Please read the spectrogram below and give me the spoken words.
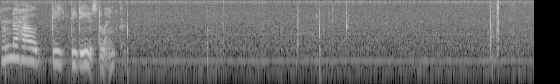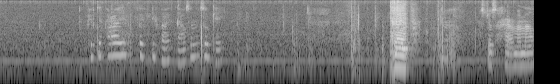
I wonder how B BD is doing. Fifty-five, fifty-five thousand is okay. It's just hair in my mouth.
